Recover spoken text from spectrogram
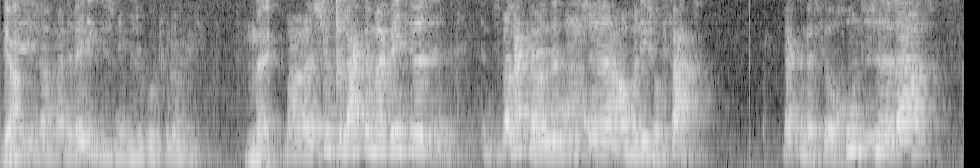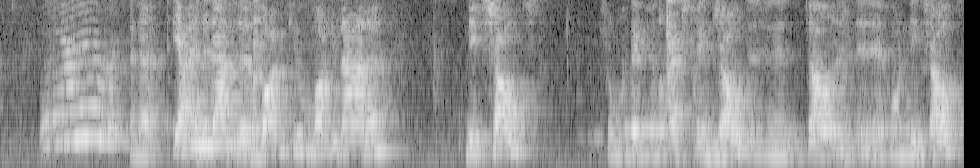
Ja? Heel lang, maar dat weet ik dus niet meer zo goed, gelukkig. Nee. Maar super lekker, maar weet je, het, het is wel lekker, want het is eh, allemaal niet zo vet. Lekker met veel groentes inderdaad. En eh, ja, inderdaad eh, barbecue marinade. Niet zout. Sommige dingen zijn nog extreem zout, dus in het totaal eh, gewoon niet zout.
